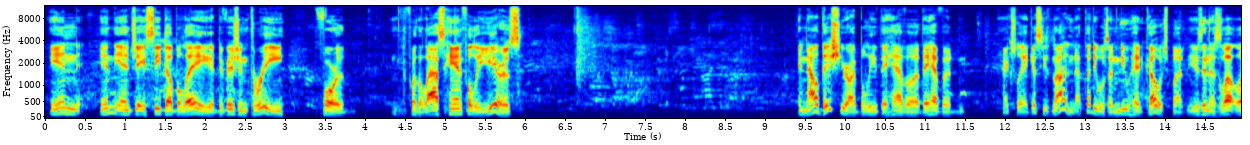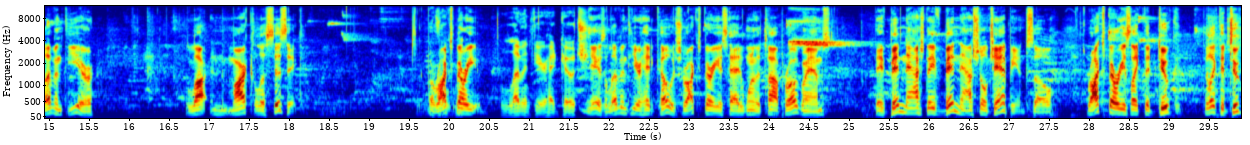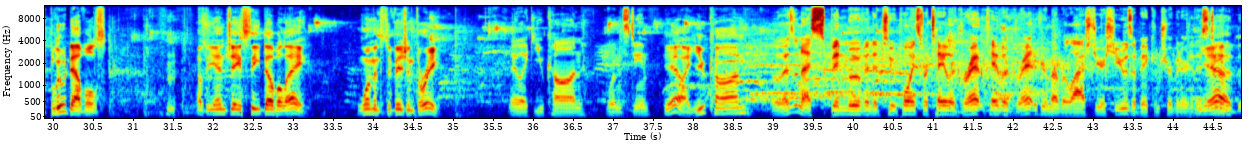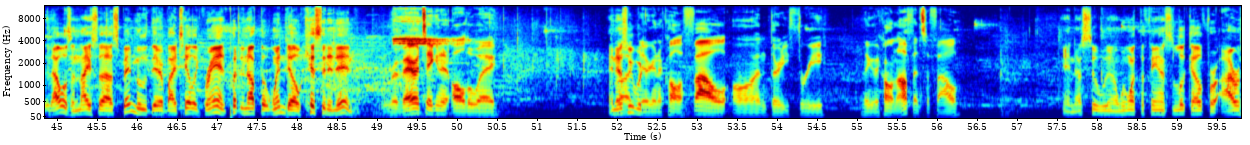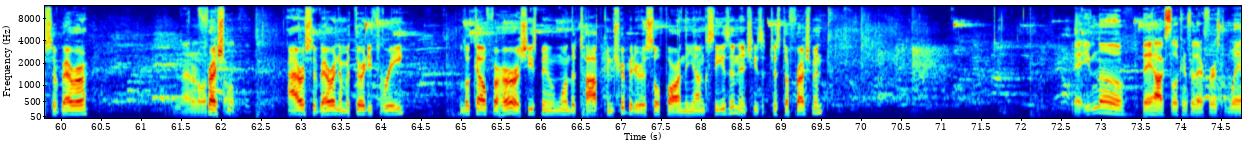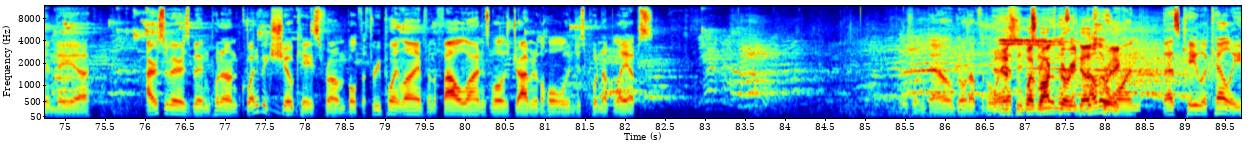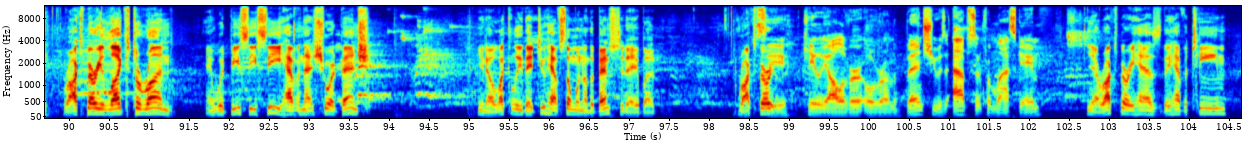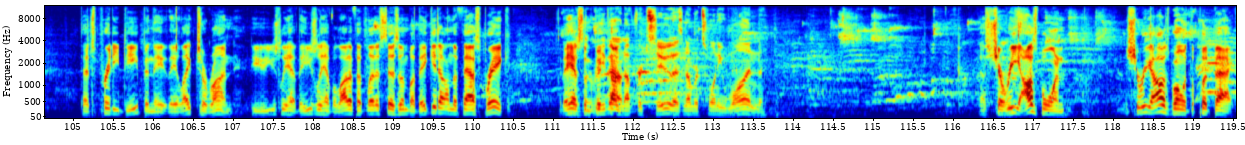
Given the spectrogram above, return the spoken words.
in in the NJCAA Division Three for for the last handful of years. And now this year, I believe they have a they have a. Actually, I guess he's not. I thought he was a new head coach, but he's in his 11th year. Mark Lasizik. But Roxbury, 11th year head coach. yeah, he's 11th year head coach. Roxbury has had one of the top programs. They've been nas- they've been national champions. So Roxbury is like the Duke. They're like the Duke Blue Devils of the NJCAA Women's Division Three. They like UConn women's team. Yeah, like UConn. Oh, there's a nice spin move into two points for Taylor Grant. Taylor Grant, if you remember last year, she was a big contributor to this Yeah, team. that was a nice uh, spin move there by Taylor Grant, putting it out the window, kissing it in. Rivera taking it all the way. And as we were they're going to call a foul on 33. I think they call an offensive foul. And that's who we, we want the fans to look out for Iris Rivera, I don't know freshman. Iris Rivera, number 33. Look out for her. She's been one of the top contributors so far in the young season, and she's just a freshman. Yeah, even though Bayhawks looking for their first win, they uh, Iris Rivera has been putting on quite a big showcase from both the three-point line, from the foul line, as well as driving to the hole and just putting up layups. There's one down, going up for the And layup. this is what two, Roxbury does, Another Craig. one. That's Kayla Kelly. Roxbury likes to run, and with BCC having that short bench, you know, luckily they do have someone on the bench today, but Roxbury, See Kaylee Oliver over on the bench. She was absent from last game. yeah, Roxbury has they have a team that's pretty deep, and they, they like to run. You usually have they usually have a lot of athleticism, but they get on the fast break. They have some the good rebound up for two. That's number 21. That's Cherie Osborne. Cherie Osborne with the putback.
